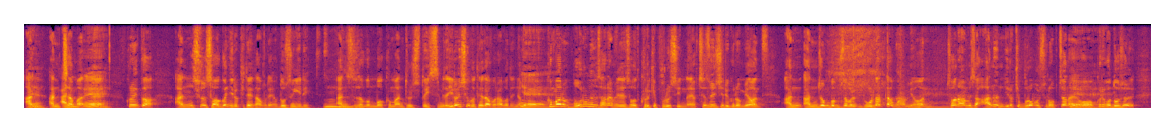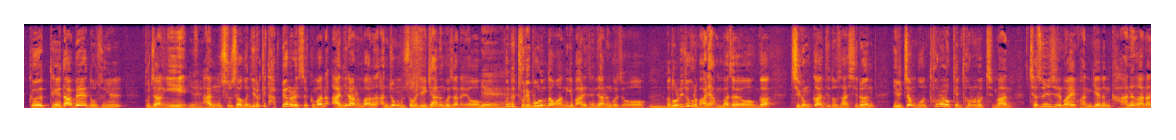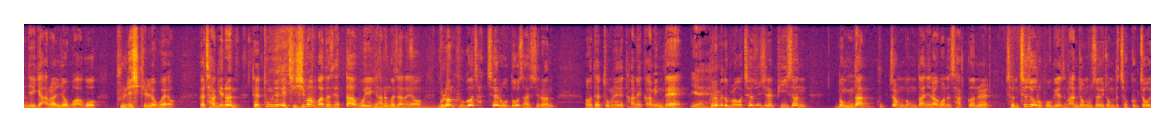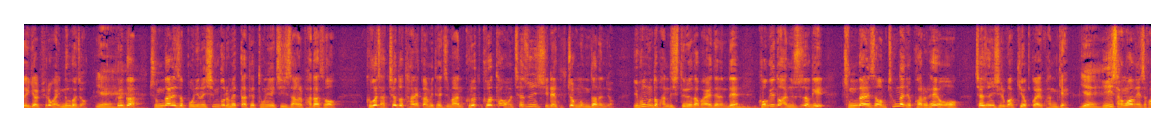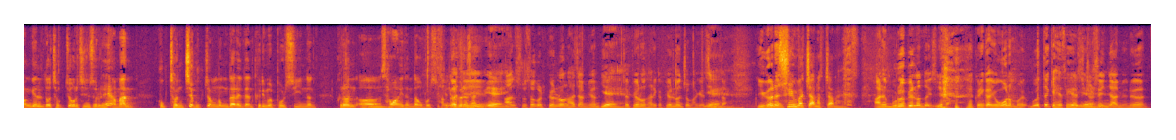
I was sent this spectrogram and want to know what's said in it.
안 예. 안자만 안, 예. 예. 그러니까 안수석은 이렇게 대답을 해요. 노승일이 안수석은 뭐 그만둘 수도 있습니다. 이런 식으로 대답을 하거든요. 음. 예. 그 말은 모르는 사람에 대해서 그렇게 부를 수 있나요? 최순실이 그러면 안, 안종범 수석을 몰랐다고 하면 전화하면서 아는 이렇게 물어볼 수는 없잖아요. 네. 예. 그리고 노승 그 대답에 노승일 부장이 예. 안수석은 이렇게 답변을 했어요. 그 말은 아니라는 말은 안종범 수석을 얘기하는 거잖아요. 예. 근데 둘이 모른다고 하는 게 말이 되냐는 거죠. 그러니까 논리적으로 말이 안 맞아요. 그러니까 지금까지도 사실은 일정 부분 털어놓긴 털어놓지만 최순실과의 관계는 가능한 한 얘기 안 하려고 하고 분리시키려고 해요. 그러니까 자기는 대통령의 지시만 받아서 했다고 얘기하는 거잖아요. 물론 그거 자체로도 사실은 어, 대통령의 탄핵감인데 예. 그럼에도 불구하고 최순실의 비선 농단, 국정농단이라고 하는 사건을 전체적으로 보기 위해서는 안종범 수석이 좀 더 적극적으로 얘기할 필요가 있는 거죠. 예. 그러니까 중간에서 본인은 심부름했다 대통령의 지시사항을 받아서 그거 자체도 탄핵감이 되지만 그렇, 그렇다고 하면 최순실의 국정농단은요. 이 부분도 반드시 들여다봐야 되는데 음. 거기도 안수석이 중간에서 엄청난 역할을 해요. 최순실과 기업과의 관계. 예. 이 상황에서 관계들도 적극적으로 진술을 해야만 국, 전체 국정농단에 대한 그림을 볼 수 있는 그런 어, 음. 상황이 된다고 볼수한 있겠죠. 변호사님, 예. 안 수석을 변론하자면 예. 저 변호사니까 변론 좀 하겠습니다. 예. 이거는 수임받지 않았잖아요. 아니 무료 변론도 있습니다. 그러니까 요거는 뭐, 뭐 어떻게 해석해 줄 예. 수 있냐면은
